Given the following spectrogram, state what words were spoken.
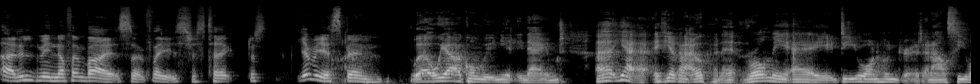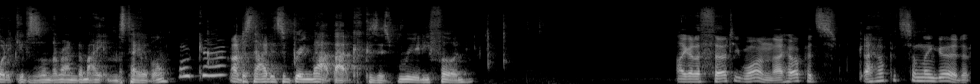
I didn't mean nothing by it, so please just take, just give me a spin. Well, we are conveniently named. Uh, yeah, if you're going to open it, roll me a D100 and I'll see what it gives us on the random items table. Okay. I decided to bring that back because it's really fun. I got a thirty-one. I hope it's. I hope it's something good.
